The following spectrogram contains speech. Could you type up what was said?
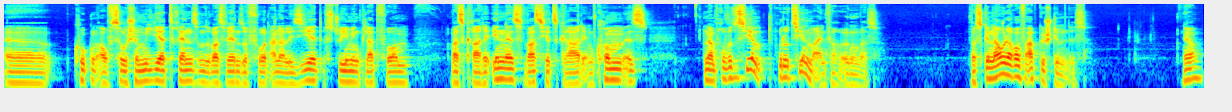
äh, gucken auf Social Media Trends und sowas werden sofort analysiert, Streaming-Plattformen, was gerade in ist, was jetzt gerade im Kommen ist. Und dann produzieren, produzieren wir einfach irgendwas, was genau darauf abgestimmt ist. Ja,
